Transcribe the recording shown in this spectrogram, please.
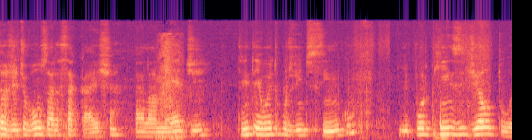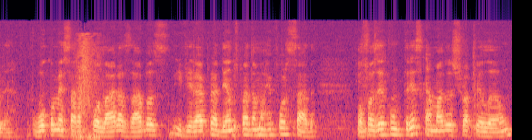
Então, gente, eu vou usar essa caixa. Ela mede 38 por 25 e por 15 de altura. Vou começar a colar as abas e virar para dentro para dar uma reforçada. Vou fazer com três camadas de papelão.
